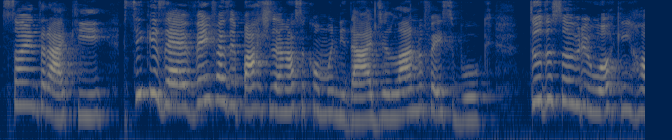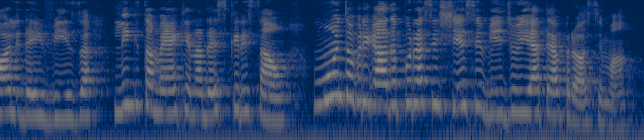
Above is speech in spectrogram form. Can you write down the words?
Só entrar aqui. Se quiser, vem fazer parte da nossa comunidade lá no Facebook tudo sobre o Working Holiday Visa, link também aqui na descrição. Muito obrigada por assistir esse vídeo e até a próxima!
